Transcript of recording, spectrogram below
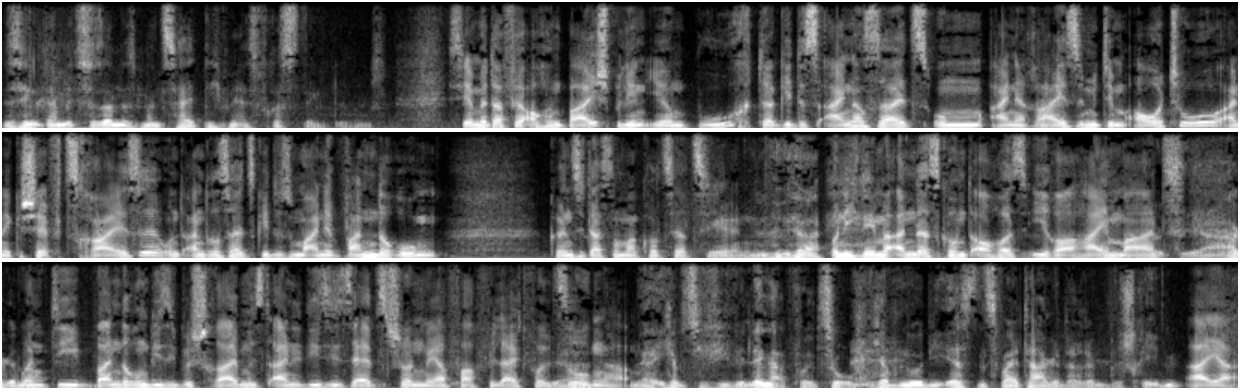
Das hängt damit zusammen, dass man Zeit nicht mehr als Frist denkt übrigens. Sie haben ja dafür auch ein Beispiel in Ihrem Buch. Da geht es einerseits um eine Reise mit dem Auto, eine Geschäftsreise und andererseits geht es um eine Wanderung. Können Sie das noch mal kurz erzählen? Ja. Und ich nehme an, das kommt auch aus Ihrer Heimat. Ja, genau. Und die Wanderung, die Sie beschreiben, ist eine, die Sie selbst schon mehrfach vielleicht vollzogen ja. haben. Ja, ich habe sie viel, viel länger vollzogen. Ich habe nur die ersten zwei Tage darin beschrieben. Ah ja.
